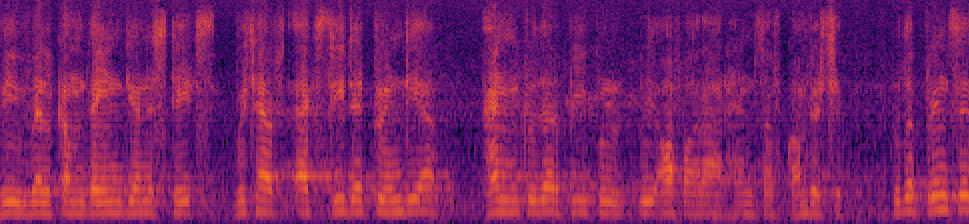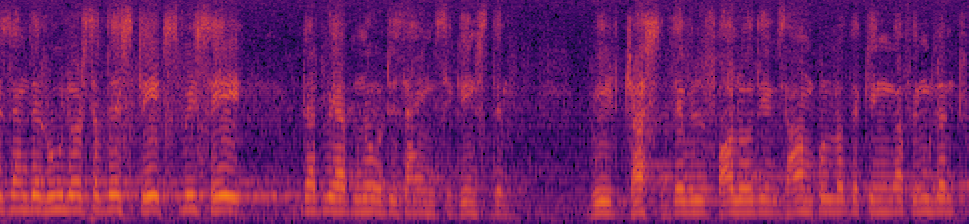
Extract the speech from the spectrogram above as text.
We welcome the Indian states which have acceded to India and to their people we offer our hands of comradeship. To the princes and the rulers of the states we say that we have no designs against them. We trust they will follow the example of the King of England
